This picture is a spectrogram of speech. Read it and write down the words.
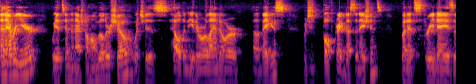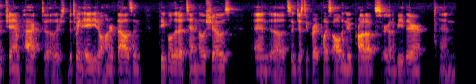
And every year we attend the National Home Builders Show, which is held in either Orlando or uh, Vegas, which is both great destinations. But it's three days of jam packed. Uh, there's between eighty to hundred thousand people that attend those shows, and uh, it's just a great place. All the new products are going to be there, and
